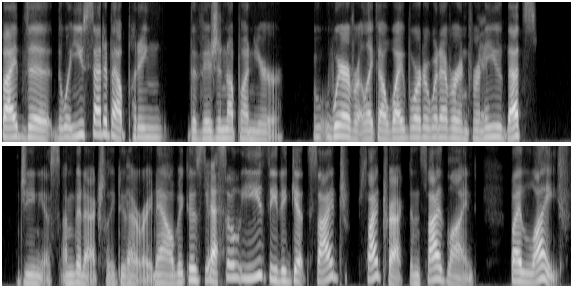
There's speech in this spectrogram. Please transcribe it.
by the, the what you said about putting the vision up on your wherever, like a whiteboard or whatever, in front of you, that's genius. I'm going to actually do that right now because yeah. it's so easy to get side sidetracked and sidelined by life,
